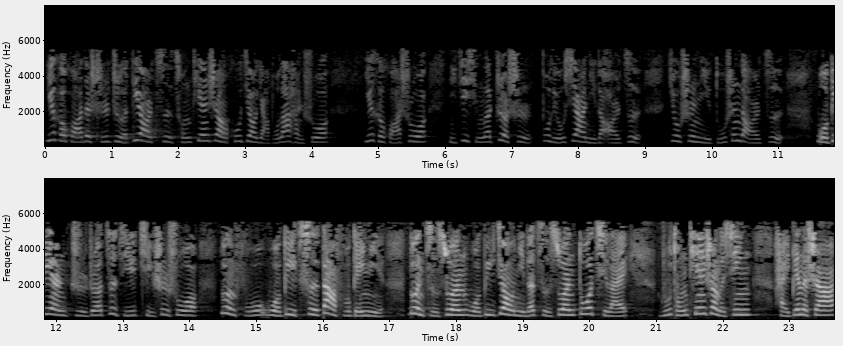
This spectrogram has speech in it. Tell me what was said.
耶和华的使者第二次从天上呼叫亚伯拉罕说：“耶和华说，你既行了这事，不留下你的儿子，就是你独生的儿子，我便指着自己起誓说：论福，我必赐大福给你；论子孙，我必叫你的子孙多起来。”如同天上的星，海边的沙，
